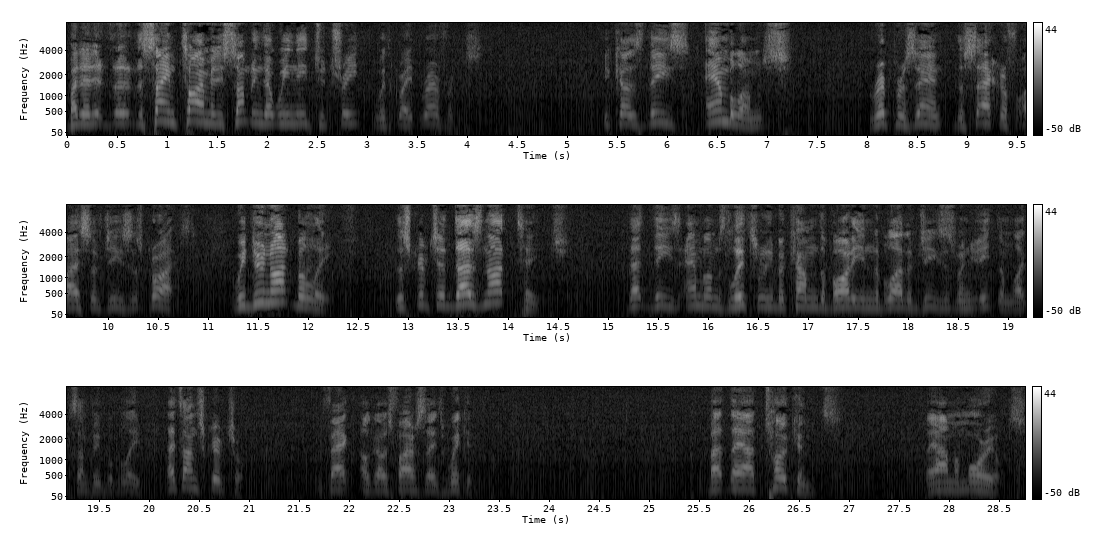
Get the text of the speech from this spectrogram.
but at the same time, it is something that we need to treat with great reverence. Because these emblems represent the sacrifice of Jesus Christ. We do not believe, the scripture does not teach, that these emblems literally become the body and the blood of Jesus when you eat them, like some people believe. That's unscriptural. In fact, I'll go as far as to say it's wicked. But they are tokens, they are memorials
